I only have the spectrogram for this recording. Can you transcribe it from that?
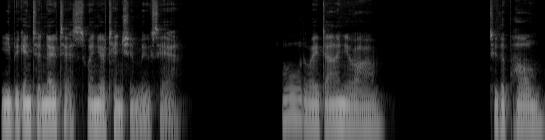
you begin to notice when your attention moves here. All the way down your arm to the palm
